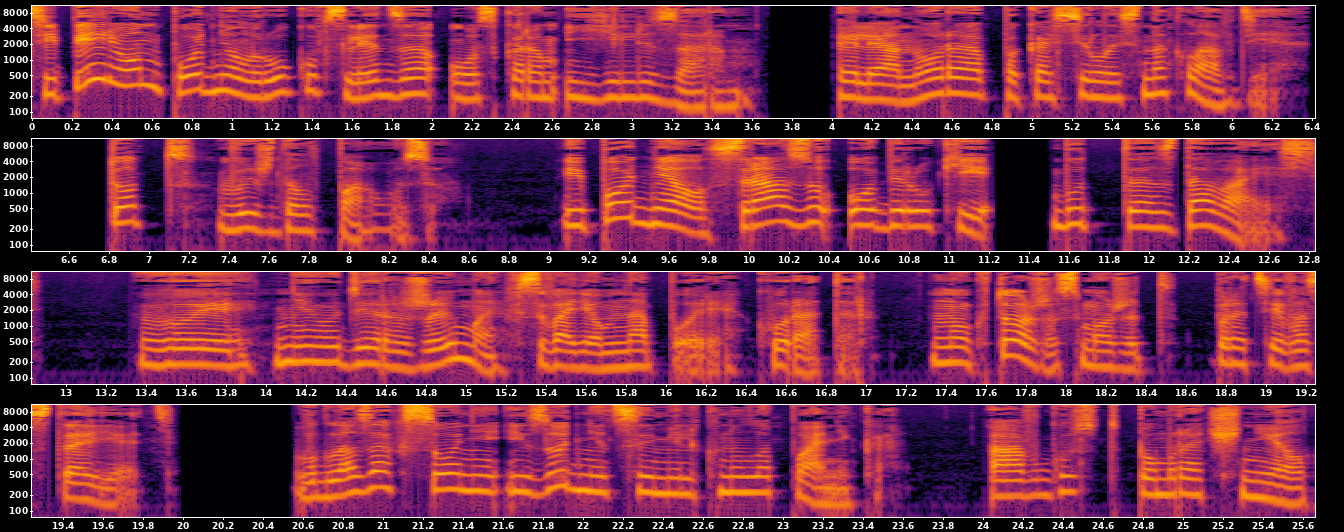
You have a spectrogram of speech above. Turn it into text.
Теперь он поднял руку вслед за Оскаром и Елизаром. Элеонора покосилась на Клавдия. Тот выждал паузу. И поднял сразу обе руки, будто сдаваясь. Вы неудержимы в своем напоре, куратор. Ну кто же сможет противостоять? В глазах Сони и зодницы мелькнула паника. Август помрачнел,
